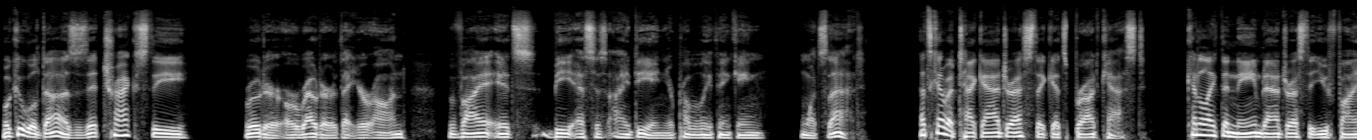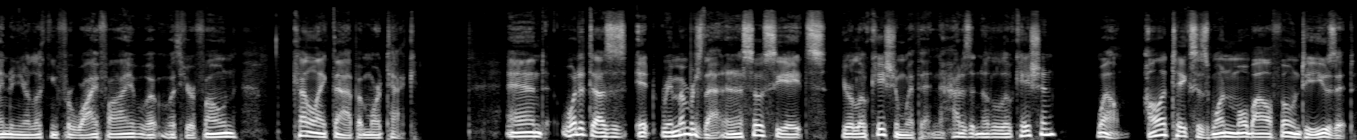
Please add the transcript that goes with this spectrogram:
What Google does is it tracks the router or router that you're on via its BSSID, and you're probably thinking, what's that? That's kind of a tech address that gets broadcast, kind of like the named address that you find when you're looking for Wi Fi with your phone, kind of like that, but more tech. And what it does is it remembers that and associates your location with it. And how does it know the location? Well, all it takes is one mobile phone to use it.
